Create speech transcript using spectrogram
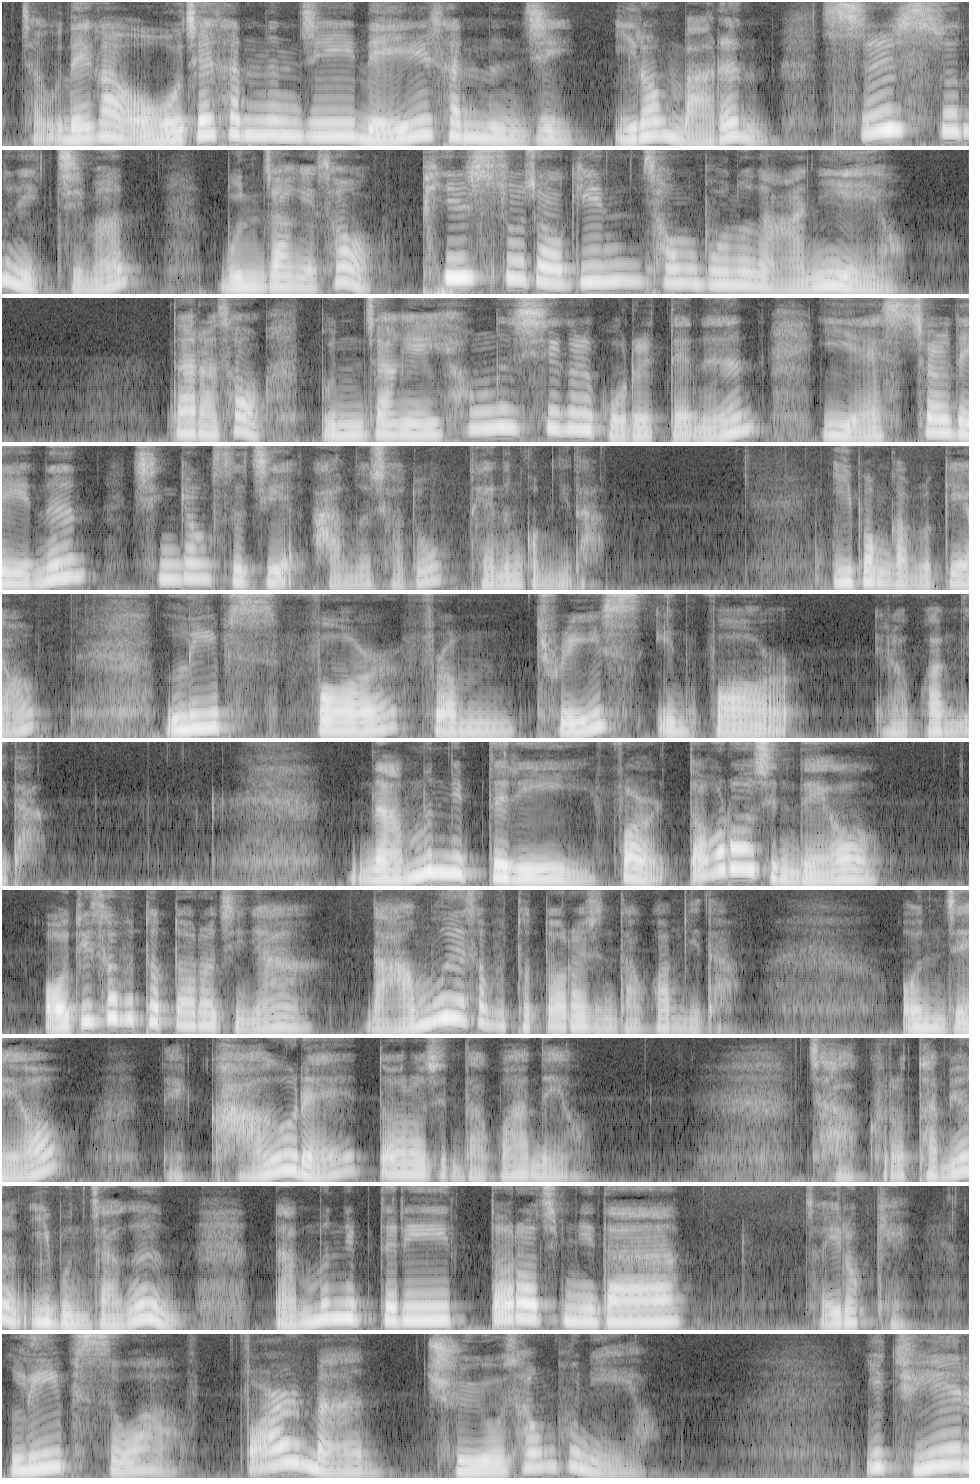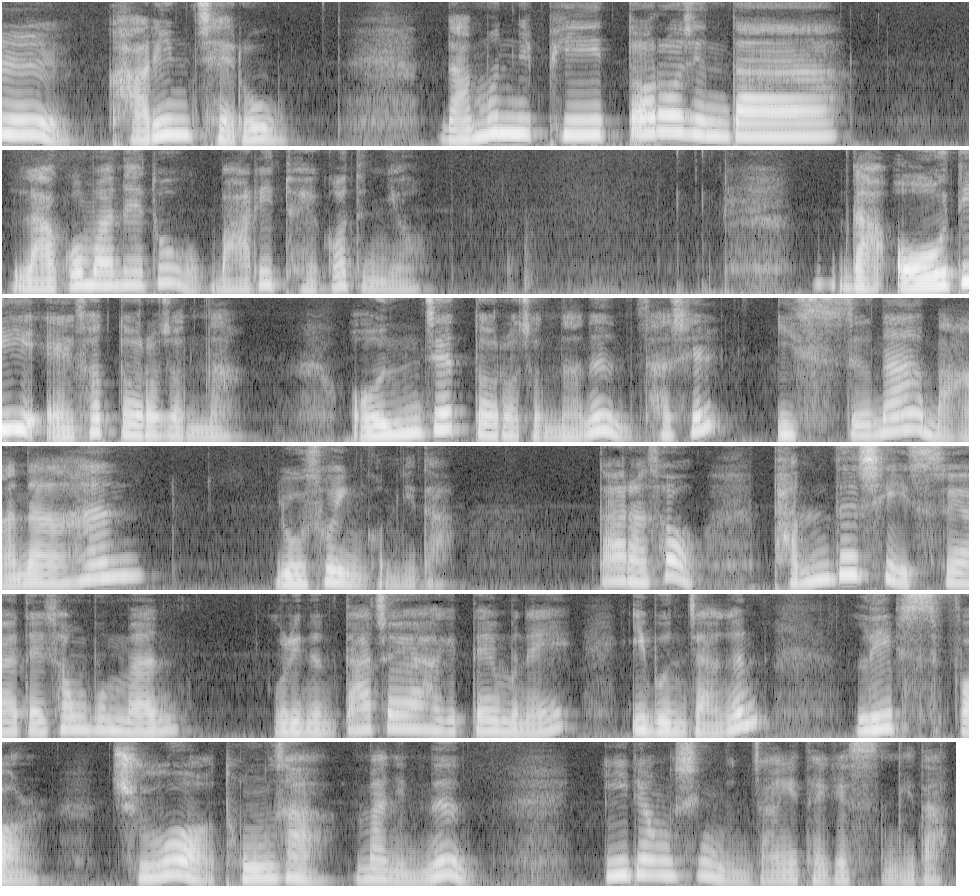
자, 내가 어제 샀는지 내일 샀는지 이런 말은 쓸 수는 있지만 문장에서 필수적인 성분은 아니에요. 따라서 문장의 형식을 고를 때는 이 yesterday는 신경 쓰지 않으셔도 되는 겁니다. 2번 가볼게요. Leaves fall from trees in fall 이라고 합니다. 나뭇잎들이 fall, 떨어진대요. 어디서부터 떨어지냐? 나무에서부터 떨어진다고 합니다. 언제요? 네, 가을에 떨어진다고 하네요. 자, 그렇다면 이 문장은 나뭇잎들이 떨어집니다. 자, 이렇게 leaves와 fall만 주요 성분이에요. 이 뒤에를 가린 채로 나뭇잎이 떨어진다 라고만 해도 말이 되거든요. 나 어디에서 떨어졌나, 언제 떨어졌나는 사실 있으나 마나한 요소인 겁니다. 따라서 반드시 있어야 될 성분만 우리는 따져야 하기 때문에 이 문장은 lives for 주어, 동사만 있는 일형식 문장이 되겠습니다.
